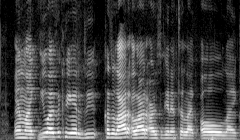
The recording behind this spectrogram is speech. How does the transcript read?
and like you as a creator, do you? Because a lot of a lot of artists get into like oh like.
